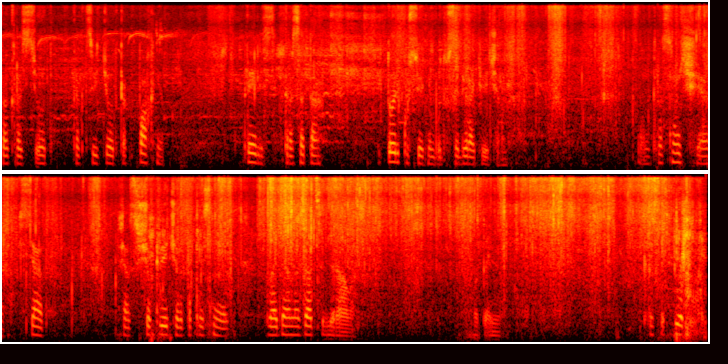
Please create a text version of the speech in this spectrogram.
Как растет, как цветет, как пахнет. Прелесть, красота. Викторику сегодня буду собирать вечером. Вон краснущие висят. Сейчас еще к вечеру покраснеют. Два дня назад собирала. Вот они. Красопеты мои.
